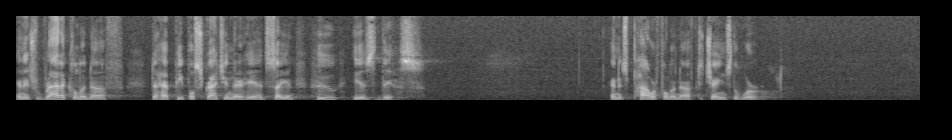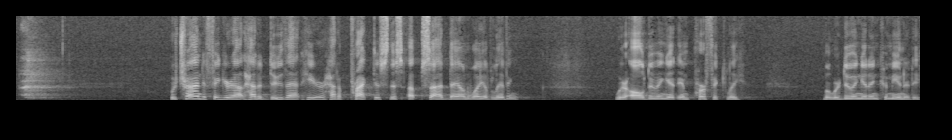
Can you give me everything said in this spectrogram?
And it's radical enough to have people scratching their heads saying, Who is this? And it's powerful enough to change the world. We're trying to figure out how to do that here, how to practice this upside down way of living. We're all doing it imperfectly, but we're doing it in community.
